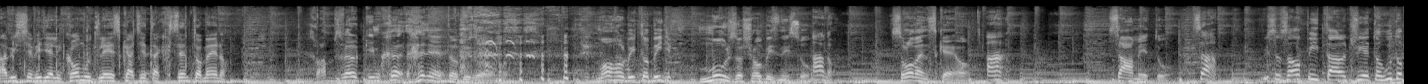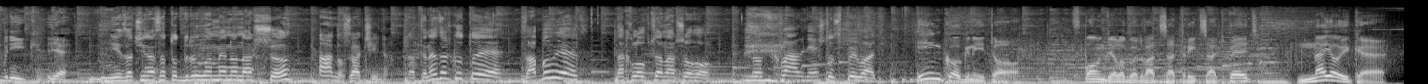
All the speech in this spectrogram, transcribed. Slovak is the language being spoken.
aby ste videli, komu tlieskate, tak chcem to meno. Chlap s veľkým ch... Nie, to by bolo Mohol by to byť muž zo showbiznisu. Áno. Slovenského. Áno. Sám je tu. Sám. By som sa opýtal, či je to hudobník. Je. Nezačína sa to druhé meno na Š? Áno, začína. A ten nezačko to je? Zabuje na chlopca našoho. No schválne. Čo spievať? Inkognito. V pondelok o 20.35 na Jojke.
